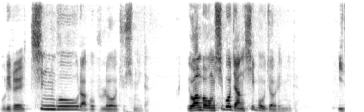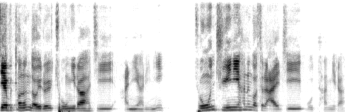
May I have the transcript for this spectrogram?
우리를 친구라고 불러 주십니다. 요한복음 15장 15절입니다. 이제부터는 너희를 종이라 하지 아니하리니 종은 주인이 하는 것을 알지 못함이라.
